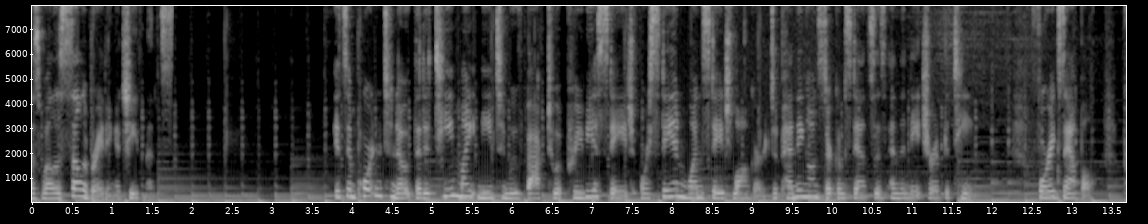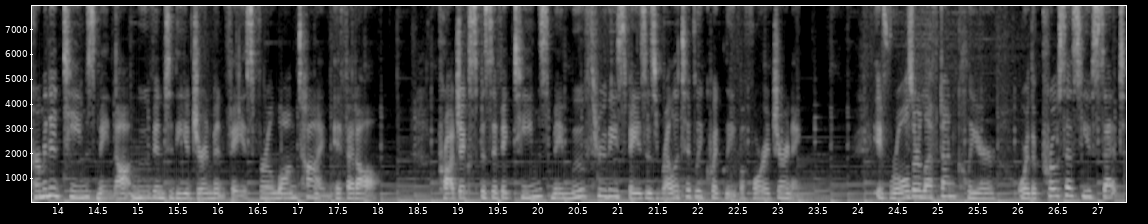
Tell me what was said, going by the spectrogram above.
as well as celebrating achievements. It's important to note that a team might need to move back to a previous stage or stay in one stage longer, depending on circumstances and the nature of the team. For example, permanent teams may not move into the adjournment phase for a long time, if at all. Project specific teams may move through these phases relatively quickly before adjourning. If roles are left unclear or the process you've set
